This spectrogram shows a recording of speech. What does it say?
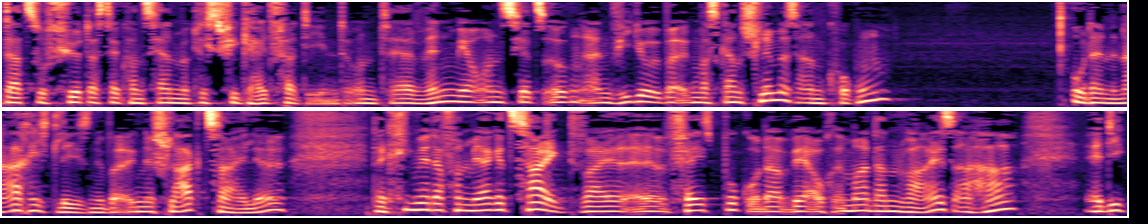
dazu führt, dass der Konzern möglichst viel Geld verdient. Und äh, wenn wir uns jetzt irgendein Video über irgendwas ganz Schlimmes angucken, oder eine Nachricht lesen über irgendeine Schlagzeile, dann kriegen wir davon mehr gezeigt, weil äh, Facebook oder wer auch immer dann weiß, aha, äh, die,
